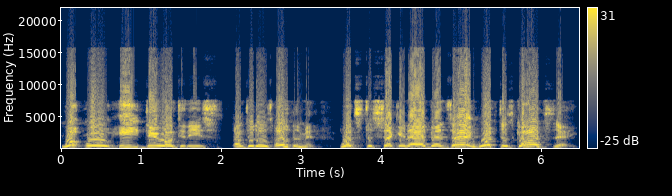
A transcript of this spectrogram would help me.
What will he do unto these unto those husbandmen? What's the second advent say? What does God say?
